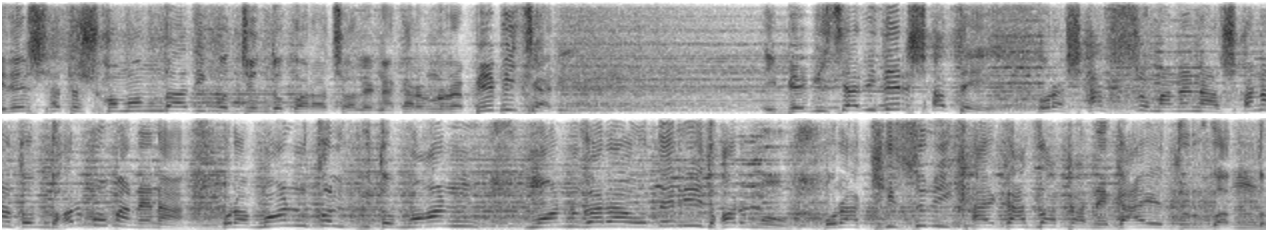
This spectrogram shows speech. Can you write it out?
এদের সাথে সম্বন্ধ আদি পর্যন্ত করা চলে না, কারণ ওরা বেবিচারী এই বেবিচারীদের সাথে। ওরা শাস্ত্র মানে না, সনাতন ধর্ম মানে না। ওরা মন কল্পিত, মন মন গড়া ওদেরই ধর্ম। ওরা খিচুড়ি খায়, গাঁজা টানে, গায়ে দুর্গন্ধ।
